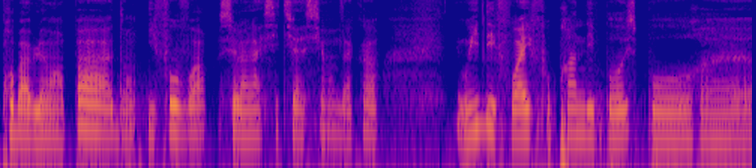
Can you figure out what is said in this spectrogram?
probablement pas. Donc, il faut voir selon la situation, d'accord? Oui, des fois, il faut prendre des pauses pour euh,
